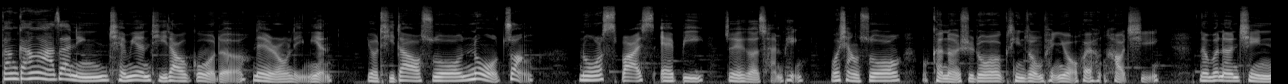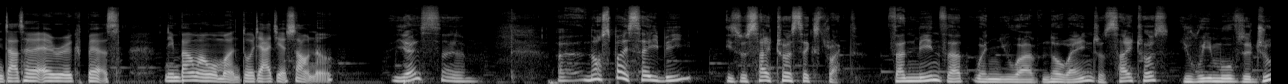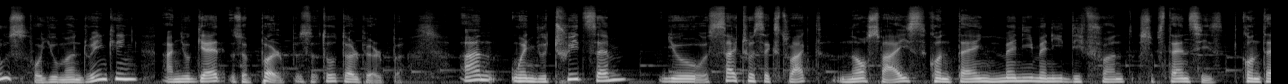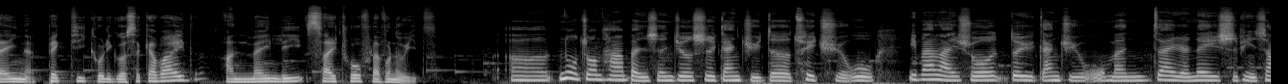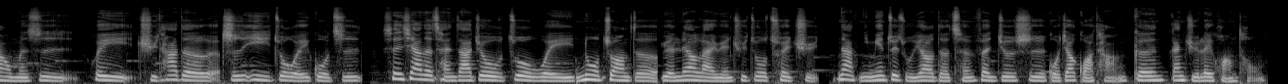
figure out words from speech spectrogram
刚刚啊，在您前面提到过的内容里面有提到说诺壮 um, uh, （Norspice AB） 这个产品。我想说，我可能许多听众朋友会很好奇，能不能请 Dr. Eric Belz 您帮忙我们多加介绍呢？Yes, uh, Norspice AB is a citrus extract. That means that when you have an orange or citrus, you remove the juice for human drinking and you get the pulp, the total pulp. And when you treat them, your citrus extract, Norspice, contain many, many different substances contain pectic oligosaccharide and mainly citroflavonoids. 呃，糯状它本身就是柑橘的萃取物。一般来说，对于柑橘，我们在人类食品上，我们是会取它的汁液作为果汁，剩下的残渣就作为糯状的原料来源去做萃取。那里面最主要的成分就是果胶寡糖跟柑橘类黄酮。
